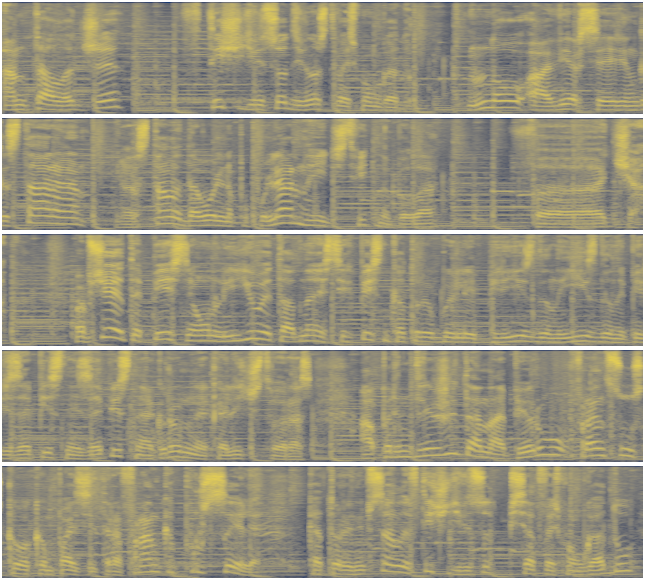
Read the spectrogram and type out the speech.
Anthology в 1998 году. Ну, а версия Ринга Стара э, стала довольно популярной и действительно была в э, чат. Вообще, эта песня Only You — это одна из тех песен, которые были переизданы, изданы, перезаписаны и записаны огромное количество раз. А принадлежит она перу французского композитора Франка Пурселя, который написал ее в 1958 году,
